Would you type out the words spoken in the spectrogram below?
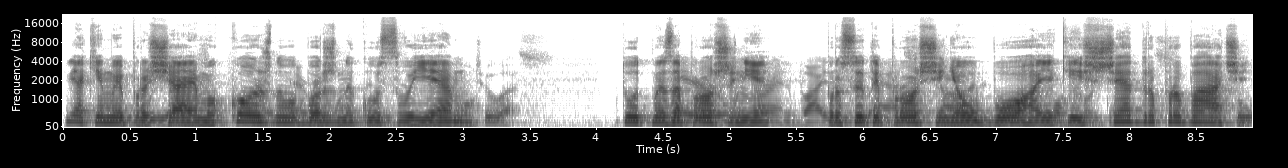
як і ми прощаємо кожному боржнику своєму. Тут ми запрошені просити прощення у Бога, який щедро пробачить.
